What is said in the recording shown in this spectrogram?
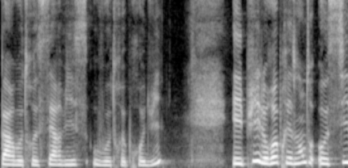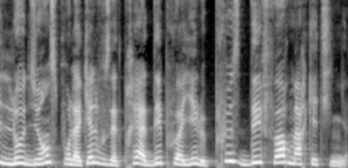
par votre service ou votre produit. Et puis il représente aussi l'audience pour laquelle vous êtes prêt à déployer le plus d'efforts marketing.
